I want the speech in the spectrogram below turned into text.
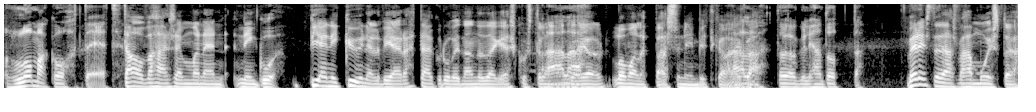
lomakohteet. Tämä on vähän semmoinen niin kuin, pieni kyynel vierähtää, kun ruvetaan tätä keskustelemaan, Älä. kun ei ole lomalle päässyt niin pitkään Älä, aikaa. toi on kyllä ihan totta. Veristetään vähän muistoja.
